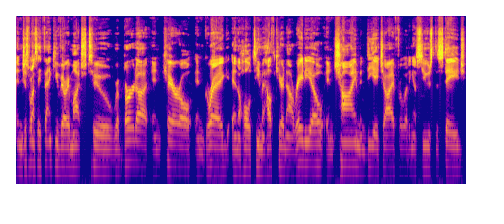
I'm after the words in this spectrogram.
and just want to say thank you very much to Roberta and Carol and Greg and the whole team at Healthcare Now Radio and Chime and DHI for letting us use the stage.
